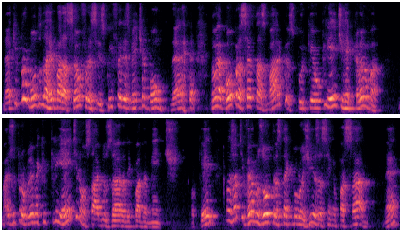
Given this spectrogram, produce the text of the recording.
Né, que para o mundo da reparação, Francisco, infelizmente é bom. Né? Não é bom para certas marcas, porque o cliente reclama, mas o problema é que o cliente não sabe usar adequadamente, ok? Nós já tivemos outras tecnologias assim no passado, né?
